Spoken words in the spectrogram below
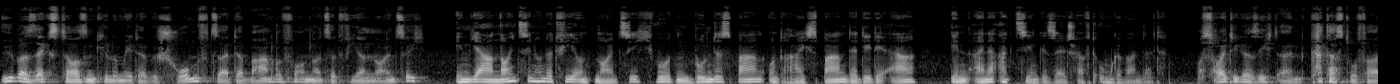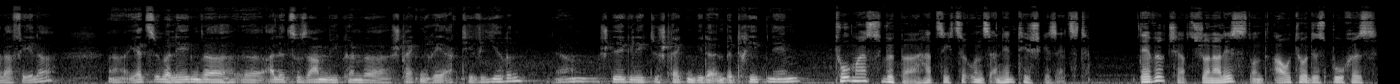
über 6000 Kilometer geschrumpft seit der Bahnreform 1994. Im Jahr 1994 wurden Bundesbahn und Reichsbahn der DDR in eine Aktiengesellschaft umgewandelt. Aus heutiger Sicht ein katastrophaler Fehler. Jetzt überlegen wir äh, alle zusammen, wie können wir Strecken reaktivieren, ja, stillgelegte Strecken wieder in Betrieb nehmen. Thomas Wüpper hat sich zu uns an den Tisch gesetzt. Der Wirtschaftsjournalist und Autor des Buches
